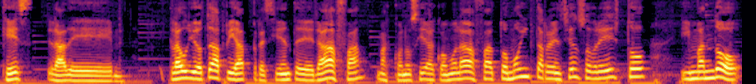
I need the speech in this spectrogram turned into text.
que es la de Claudio Tapia, presidente de la AFA, más conocida como la AFA, tomó intervención sobre esto y mandó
